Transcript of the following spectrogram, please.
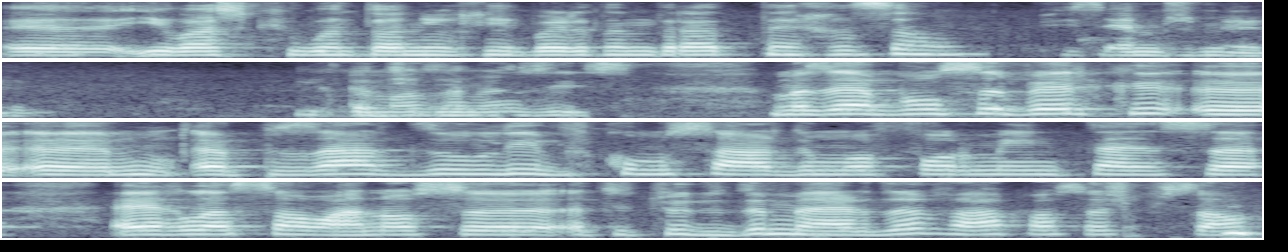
uh, eu acho que o António Ribeiro de Andrade tem razão, fizemos merda. É mais ou menos isso. Mas é bom saber que, uh, eh, um, eh, apesar do livro começar de uma forma intensa em relação à nossa atitude de merda, vá, passa a expressão,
